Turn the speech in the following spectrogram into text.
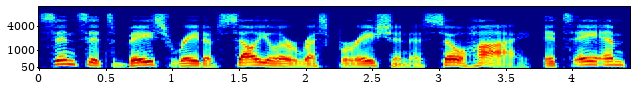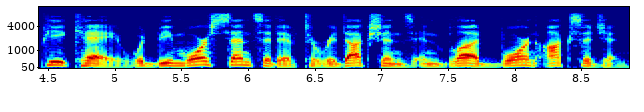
Since its base rate of cellular respiration is so high, its AMPK would be more sensitive to reductions in blood-borne oxygen,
